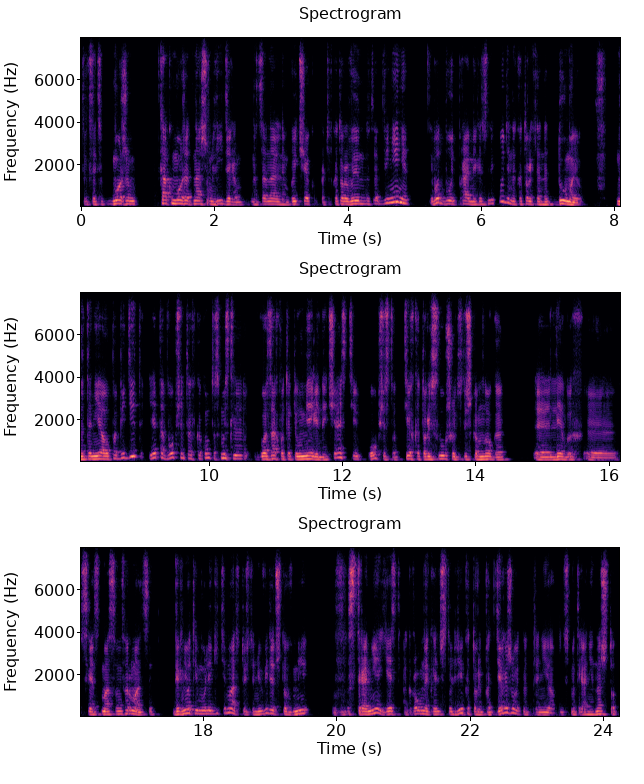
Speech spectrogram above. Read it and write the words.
так сказать, можем, как может нашим лидерам национальным быть человек, против которого выдвинуты обвинения, и вот будет праймерис в Ликуде, на которых, я думаю, Натаньяу победит, и это, в общем-то, в каком-то смысле в глазах вот этой умеренной части общества, тех, которые слушают слишком много э, левых э, средств массовой информации, вернет ему легитимацию. То есть они увидят, что в, ми в стране есть огромное количество людей, которые поддерживают Натаньяху, несмотря ни на что.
